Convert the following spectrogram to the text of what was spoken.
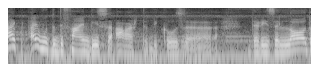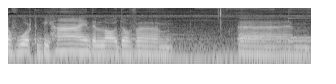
I, I would define this art because uh, there is a lot of work behind, a lot of um, um,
